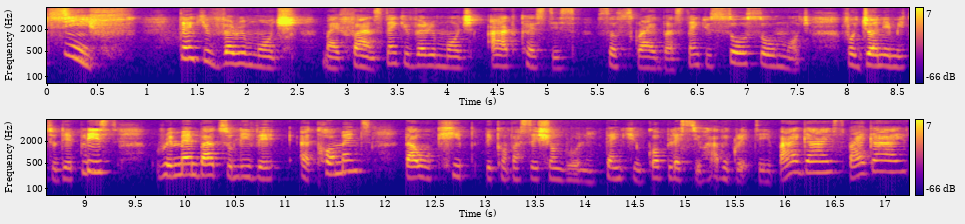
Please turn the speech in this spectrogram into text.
thief. Thank you very much, my fans. Thank you very much, Art Kirstis subscribers. Thank you so, so much for joining me today. Please remember to leave a, a comment that will keep the conversation rolling. Thank you. God bless you. Have a great day. Bye, guys. Bye, guys.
